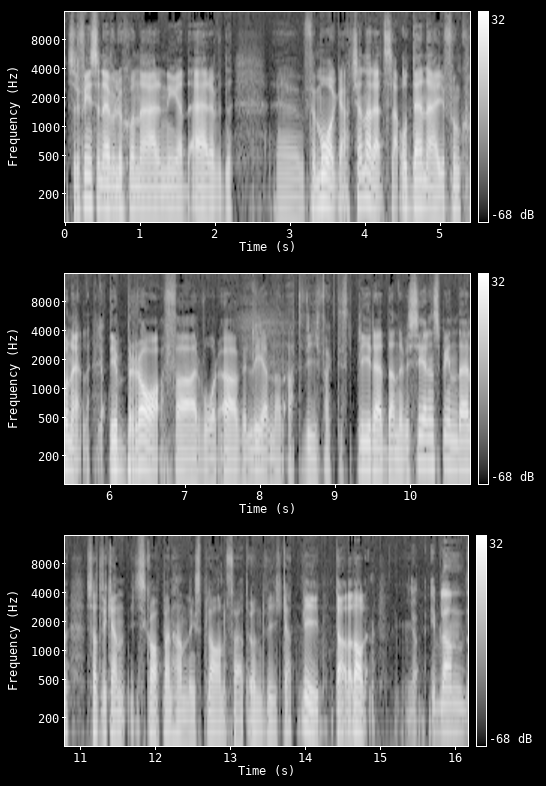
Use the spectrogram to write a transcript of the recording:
Så det finns en evolutionär nedärvd eh, förmåga att känna rädsla och den är ju funktionell. Ja. Det är bra för vår överlevnad att vi faktiskt blir rädda när vi ser en spindel så att vi kan skapa en handlingsplan för att undvika att bli dödad av den. Ja, ibland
